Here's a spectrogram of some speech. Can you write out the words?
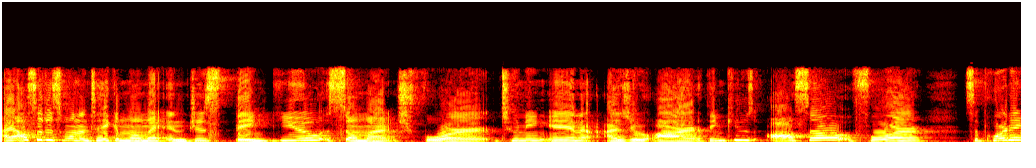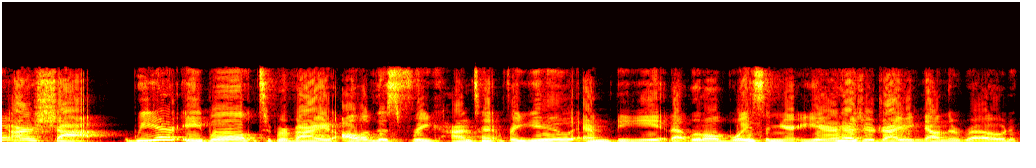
I also just want to take a moment and just thank you so much for tuning in as you are. Thank you also for supporting our shop we are able to provide all of this free content for you and be that little voice in your ear as you're driving down the road,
